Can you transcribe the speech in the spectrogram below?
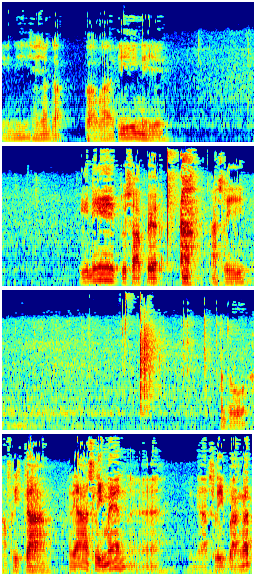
Ini saya nggak bawa ini ya ini blue sapphire asli. Untuk Afrika. Ini asli men. Eh, ini asli banget.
